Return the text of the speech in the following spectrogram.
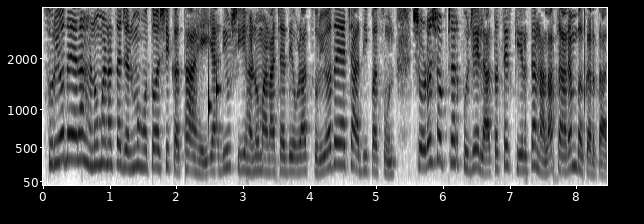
सूर्योदयाला हनुमानाचा जन्म होतो अशी कथा आहे. या दिवशी हनुमानाच्या देवळात सूर्योदयाच्या आधीपासून षोडशोपचार पूजेला तसेच कीर्तनाला प्रारंभ करतात.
